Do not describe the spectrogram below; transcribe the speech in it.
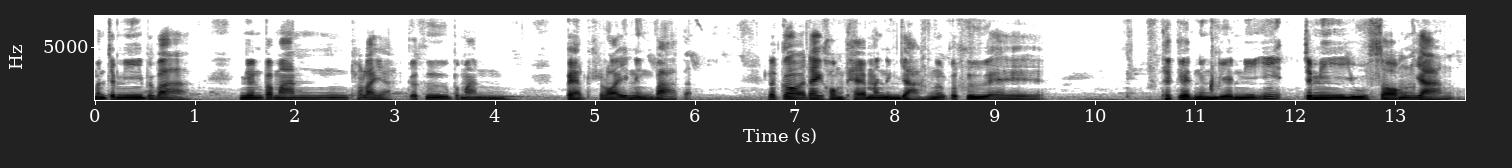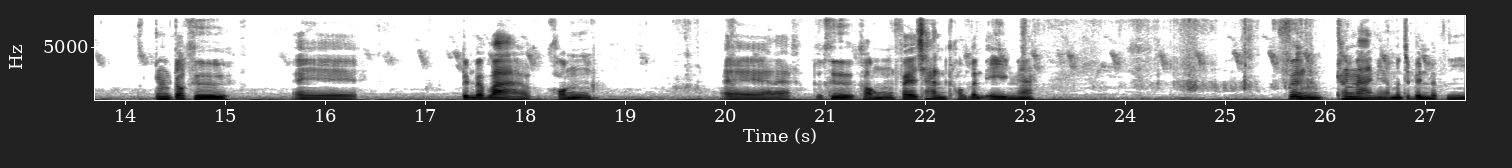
มันจะมีแบบว่าเงินประมาณเท่าไหร่อะ ก็คือประมาณ 801 บาทอะแล้วก็ได้ของแถมมาหนึ่งอย่างนั่นก็คือเอ ถ้าเกิดหนึ่งเดือนนี้จะมีอยู่สองอย่าง นั่นก็คือเอเป็นแบบว่าของเออะไรก็คือของแฟชั่นของตนเองนะ ซึ่งข้างหน้าเนี่ยมันจะเป็นแบบนี้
